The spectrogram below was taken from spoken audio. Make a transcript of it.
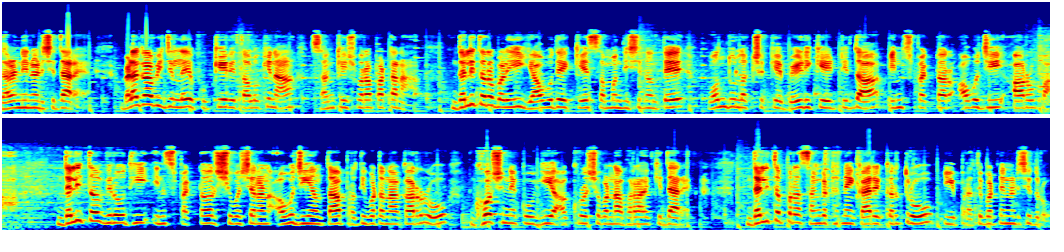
ಧರಣಿ ನಡೆಸಿದ್ದಾರೆ. ಬೆಳಗಾವಿ ಜಿಲ್ಲೆ ಹುಕ್ಕೇರಿ ತಾಲೂಕಿನ ಸಂಕೇಶ್ವರ ಪಟ್ಟಣ. ದಲಿತರ ಬಳಿ ಯಾವುದೇ ಕೇಸ್ ಸಂಬಂಧಿಸಿದಂತೆ ಒಂದು ಲಕ್ಷಕ್ಕೆ ಬೇಡಿಕೆ ಇಟ್ಟಿದ್ದ ಇನ್ಸ್ಪೆಕ್ಟರ್ ಅವಜಿ ಆರೋಪ. ದಲಿತ ವಿರೋಧಿ ಇನ್ಸ್ಪೆಕ್ಟರ್ ಶಿವಶರಣ್ ಅವಜಿ ಅಂತ ಪ್ರತಿಭಟನಾಕಾರರು ಘೋಷಣೆ ಕೂಗಿ ಆಕ್ರೋಶವನ್ನ ಹೊರಹಾಕಿದ್ದಾರೆ. ದಲಿತ ಪರ ಸಂಘಟನೆ ಕಾರ್ಯಕರ್ತರು ಈ ಪ್ರತಿಭಟನೆ ನಡೆಸಿದರು.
